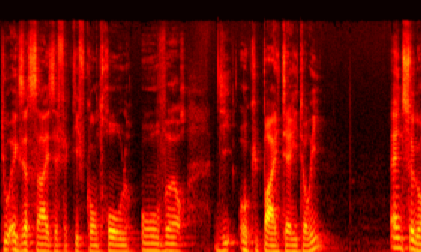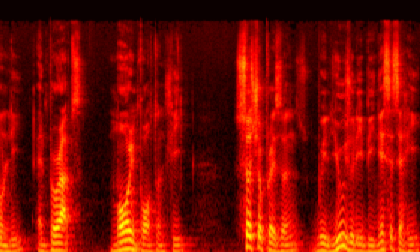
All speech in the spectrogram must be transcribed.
to exercise effective control over the occupied territory. And secondly, and perhaps more importantly, such a presence will usually be necessary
